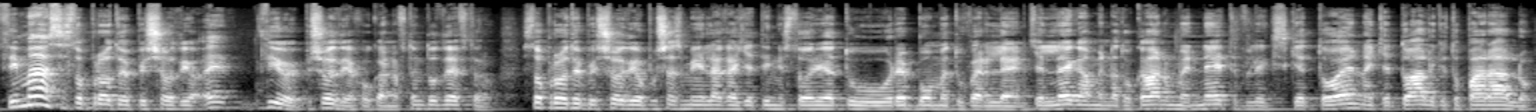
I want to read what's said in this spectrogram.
θυμάστε στο πρώτο επεισόδιο, ε, δύο επεισόδια έχω κάνει, αυτό είναι το δεύτερο. Στο πρώτο επεισόδιο που σας μίλαγα για την ιστορία του Ρεμπό με του Βερλέν και λέγαμε να το κάνουμε Netflix και το ένα και το άλλο και το παράλληλο.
